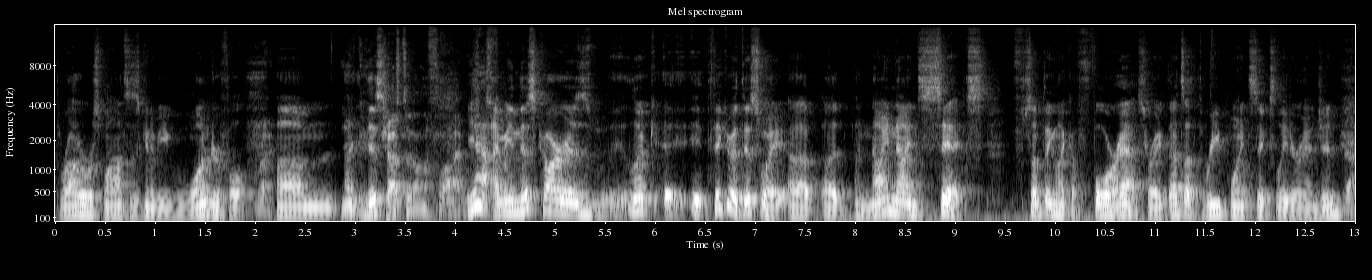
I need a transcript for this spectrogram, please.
throttle response is going to be wonderful. Right. Um, You can this adjust it on the fly. yeah, I mean, this car is look. It, think of it this way: uh, a, a 996, something like a 4S, right? That's a 3.6 liter engine. Yeah.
